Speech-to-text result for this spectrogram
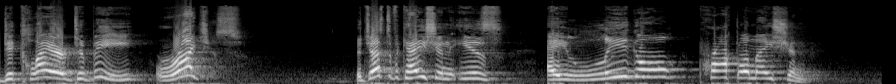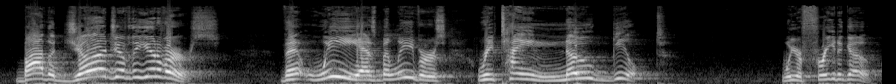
declared to be righteous. The justification is a legal proclamation by the judge of the universe that we as believers retain no guilt. We are free to go.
